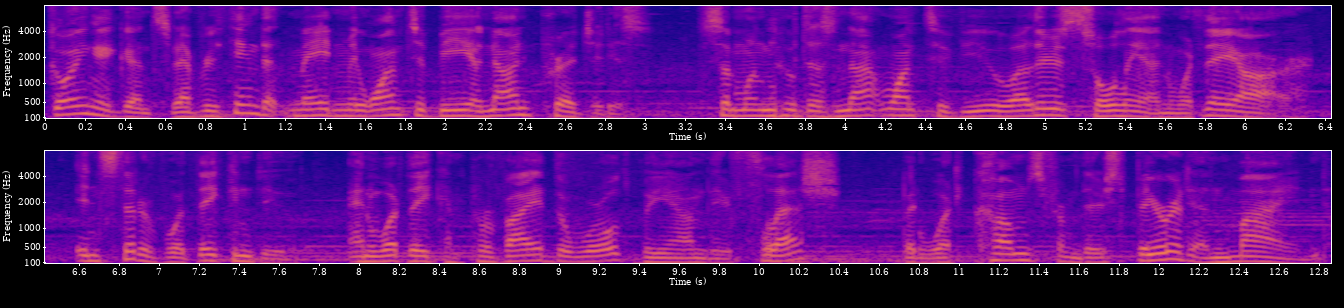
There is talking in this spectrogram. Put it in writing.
going against everything that made me want to be a non-prejudice, someone who does not want to view others solely on what they are, instead of what they can do, and what they can provide the world beyond their flesh, but what comes from their spirit and mind.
